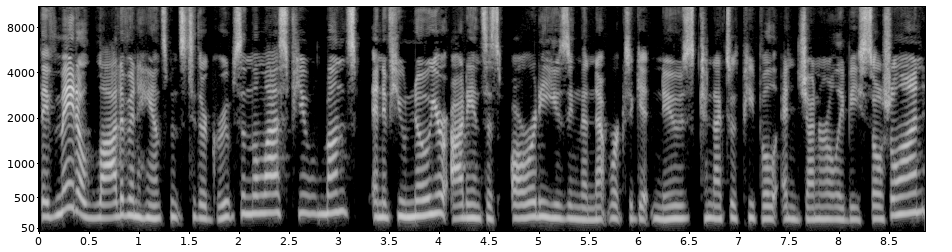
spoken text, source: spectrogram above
They've made a lot of enhancements to their groups in the last few months. And if you know your audience is already using the network to get news, connect with people, and generally be social on,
